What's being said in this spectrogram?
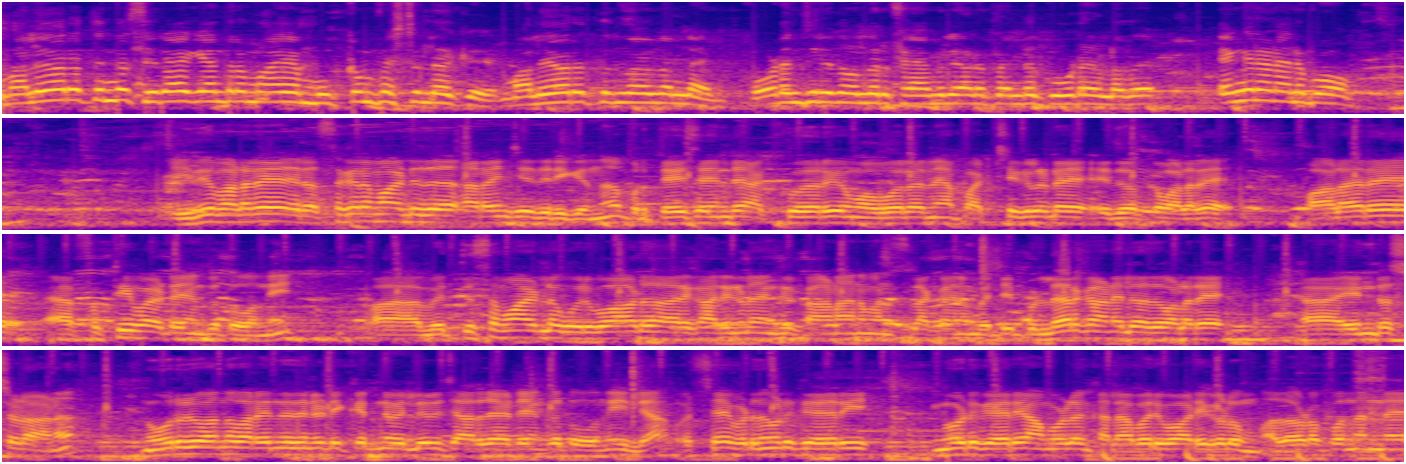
മലയോരത്തിന്റെ സ്ഥിരാകേന്ദ്രമായ മുക്കം ഫെസ്റ്റിലേക്ക് മലയോരത്തിൽ നിന്ന് തന്നെ കോടഞ്ചേരി എന്ന് പറഞ്ഞൊരു ഫാമിലിയാണ് ഇപ്പൊ എന്റെ കൂടെ ഉള്ളത്. എങ്ങനെയാണ് അനുഭവം? ഇത് വളരെ രസകരമായിട്ട് ഇത് അറേഞ്ച് ചെയ്തിരിക്കുന്നു. പ്രത്യേകിച്ച് അതിന്റെ അക്വേറിയം അതുപോലെ തന്നെ പക്ഷികളുടെ ഇതൊക്കെ വളരെ വളരെ എഫക്റ്റീവായിട്ട് ഞങ്ങൾക്ക് തോന്നി. വ്യത്യസ്തമായിട്ടുള്ള ഒരുപാട് കാര്യങ്ങൾ ഞങ്ങൾക്ക് കാണാനും മനസ്സിലാക്കാനും പറ്റി. പിള്ളേർക്കാണെങ്കിലും അത് വളരെ ഇൻട്രസ്റ്റഡ് ആണ്. നൂറ് രൂപ എന്ന് പറയുന്നത് ഇതിന്റെ ടിക്കറ്റിന് വലിയൊരു ചാർജായിട്ട് ഞങ്ങൾക്ക് തോന്നിയില്ല. പക്ഷേ ഇവിടെ നിന്ന് കയറി ഇങ്ങോട്ട് കയറി ആകുമ്പോഴും കലാപരിപാടികളും അതോടൊപ്പം തന്നെ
